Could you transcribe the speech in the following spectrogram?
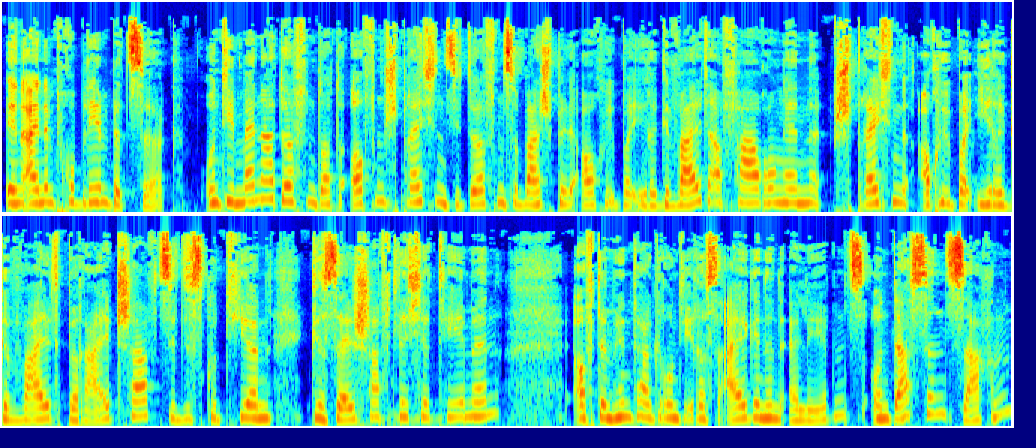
In einem Problembezirk. Und die Männer dürfen dort offen sprechen. Sie dürfen zum Beispiel auch über ihre Gewalterfahrungen sprechen, auch über ihre Gewaltbereitschaft. Sie diskutieren gesellschaftliche Themen auf dem Hintergrund ihres eigenen Erlebens. Und das sind Sachen,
